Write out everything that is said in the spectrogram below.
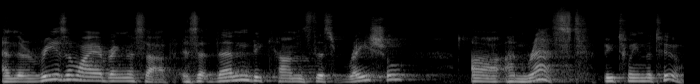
And the reason why I bring this up is it then becomes this racial uh, unrest between the two.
